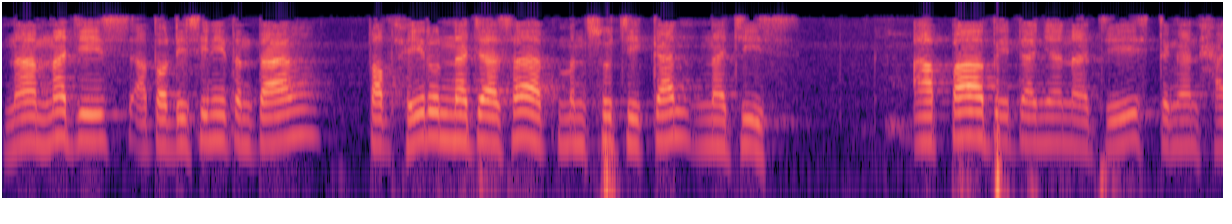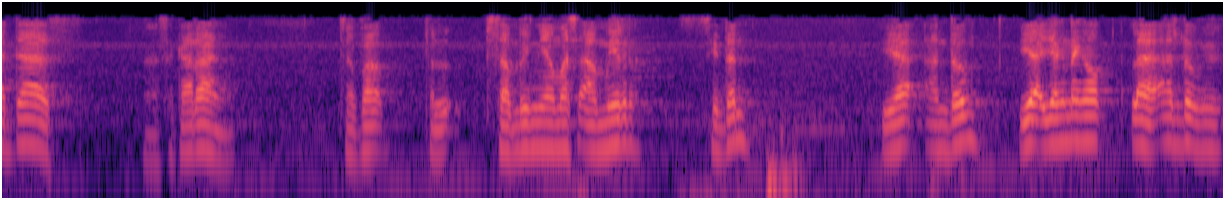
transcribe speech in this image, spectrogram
Nam najis atau di sini tentang tathirun najasat mensucikan najis. Apa bedanya najis dengan hadas? Nah, sekarang coba sampingnya Mas Amir, sinten? Ya, antum? Ya, yang nengok lah antum.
